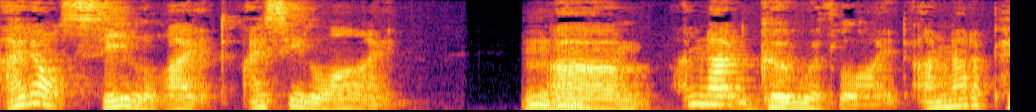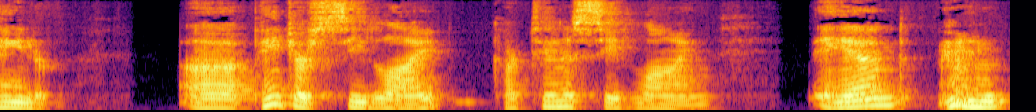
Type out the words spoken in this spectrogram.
I don't see light. I see line. Mm-hmm. Um, I'm not good with light. I'm not a painter. Uh, painters see light, cartoonists see line, and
